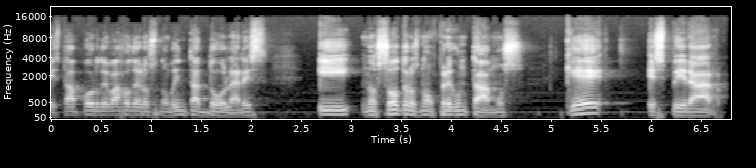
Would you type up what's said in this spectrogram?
Está por debajo de los 90 dólares y nosotros nos preguntamos qué esperar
